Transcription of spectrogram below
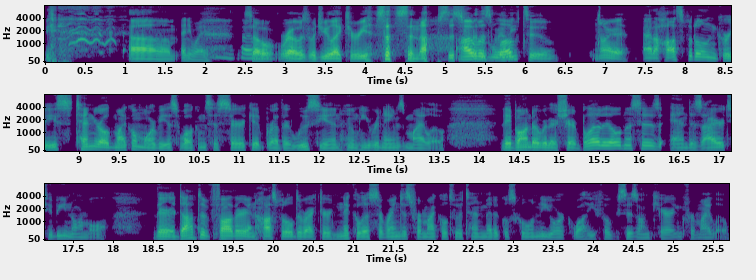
um anyway, so Rose, would you like to read us the synopsis I would love to. All right. At a hospital in Greece, 10 year old Michael Morbius welcomes his surrogate brother Lucien, whom he renames Milo. They bond over their shared blood illnesses and desire to be normal. Their adoptive father and hospital director, Nicholas, arranges for Michael to attend medical school in New York while he focuses on caring for Milo.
